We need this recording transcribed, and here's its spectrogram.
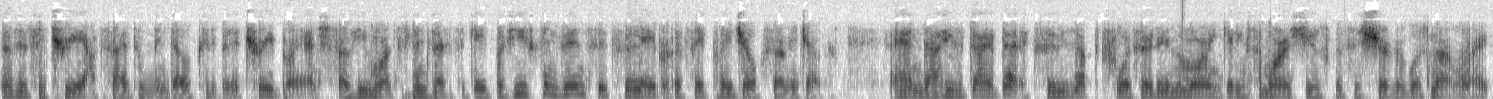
Now, there's a tree outside the window. Could have been a tree branch. So he wants to investigate, but he's convinced it's the neighbor because they play jokes on each other. And uh, he's a diabetic, so he's up at 4:30 in the morning getting some orange juice because his sugar was not right.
